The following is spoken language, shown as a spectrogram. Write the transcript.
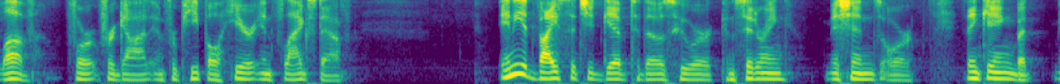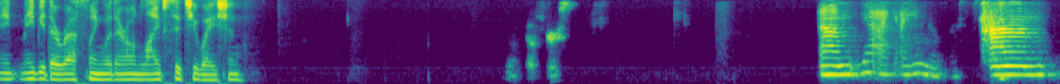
love for for God and for people here in Flagstaff. Any advice that you'd give to those who are considering missions or thinking, but maybe they're wrestling with their own life situation? Go first. Um, yeah, I, I, can go first. Um,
